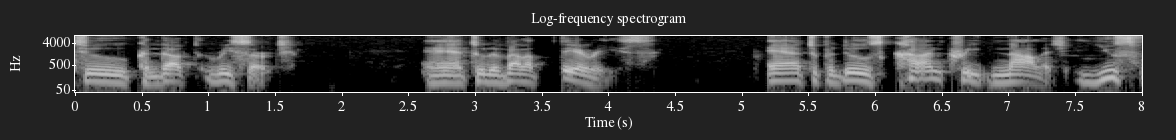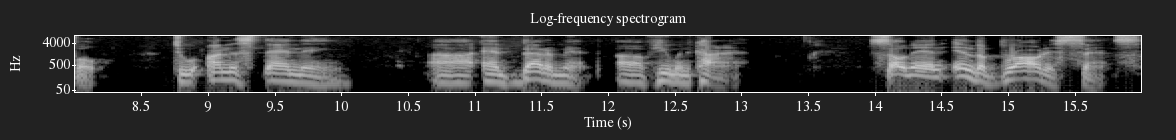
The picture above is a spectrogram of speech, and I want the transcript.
to conduct research and to develop theories and to produce concrete knowledge useful to understanding uh, and betterment of humankind. So, then, in the broadest sense,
